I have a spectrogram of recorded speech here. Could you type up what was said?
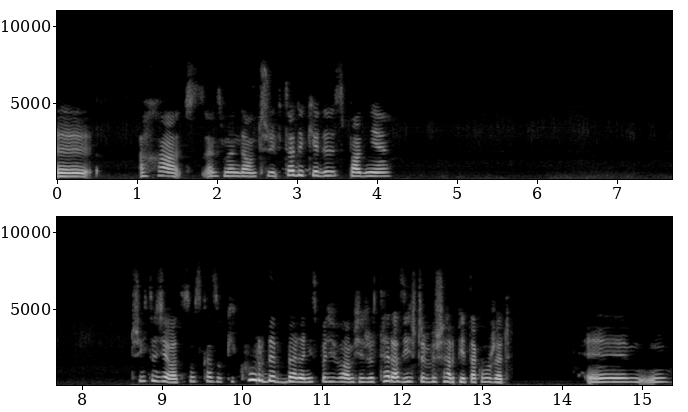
Yy, aha, X-Men Down, czyli wtedy, kiedy spadnie... Czyli to działa, to są wskazówki. Kurde bele, nie spodziewałam się, że teraz jeszcze wyszarpię taką rzecz. Ym,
